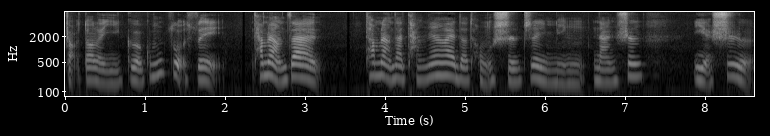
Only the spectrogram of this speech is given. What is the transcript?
找到了一个工作，所以他们俩在他们俩在谈恋爱的同时，这一名男生也是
